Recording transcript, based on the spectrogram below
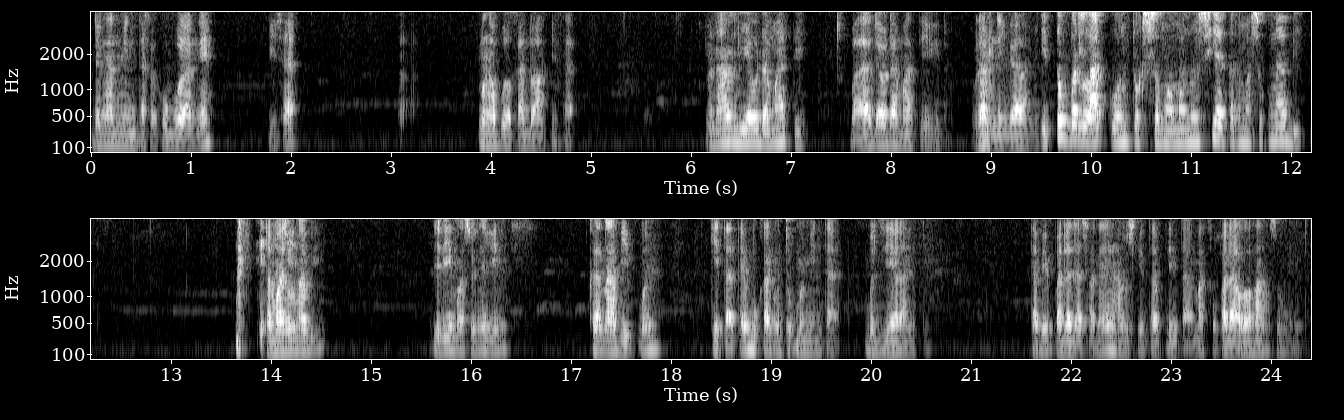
dengan minta ke kuburannya bisa eh, mengabulkan doa kita padahal dia udah mati Padahal dia udah mati gitu. Udah meninggal gitu. itu berlaku untuk semua manusia termasuk nabi Termasuk Nabi. Jadi maksudnya gini, ke Nabi pun kita teh bukan untuk meminta berziarah itu. Tapi pada dasarnya yang harus kita minta mah kepada Allah langsung gitu.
